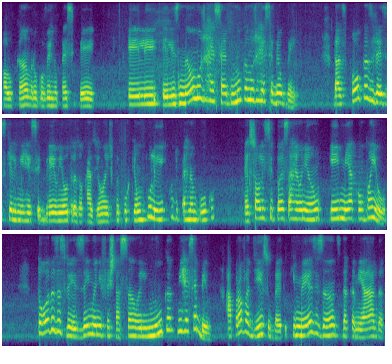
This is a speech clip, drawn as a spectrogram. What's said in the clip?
Paulo Câmara, o governo PSB, ele, eles não nos recebem, nunca nos recebeu bem. Das poucas vezes que ele me recebeu, em outras ocasiões, foi porque um político de Pernambuco é, solicitou essa reunião e me acompanhou. Todas as vezes em manifestação, ele nunca me recebeu. A prova disso, Beto, que meses antes da caminhada,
